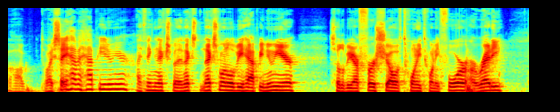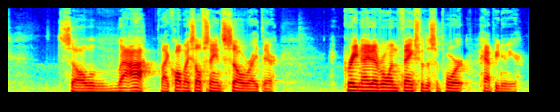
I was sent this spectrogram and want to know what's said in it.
Uh, do I say have a happy new year? I think next the next next one will be happy new year. So it'll be our first show of 2024 already. So ah, I caught myself saying so right there. Great night, everyone. Thanks for the support. Happy New Year.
